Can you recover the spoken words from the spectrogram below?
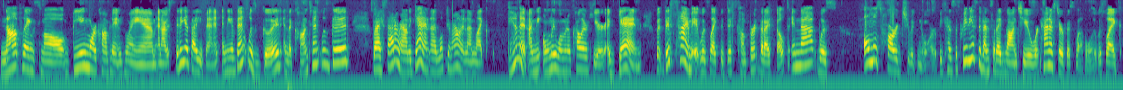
not playing small, being more confident in who I am. And I was sitting at that event, and the event was good and the content was good. But I sat around again and I looked around and I'm like, damn it, I'm the only woman of color here again but this time it was like the discomfort that I felt in that was almost hard to ignore because the previous events that I'd gone to were kind of surface level. It was like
